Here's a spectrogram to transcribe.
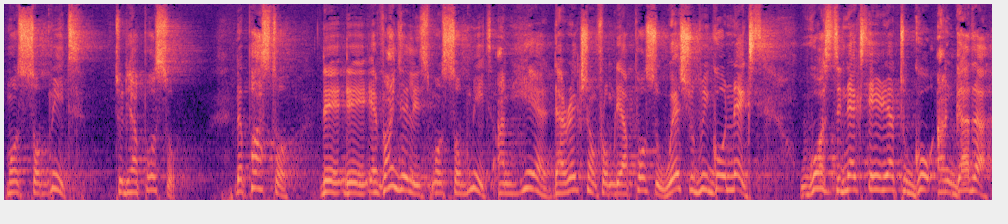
must submit to the apostle. The pastor, the, the evangelist must submit and hear direction from the apostle. Where should we go next? What's the next area to go and gather?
